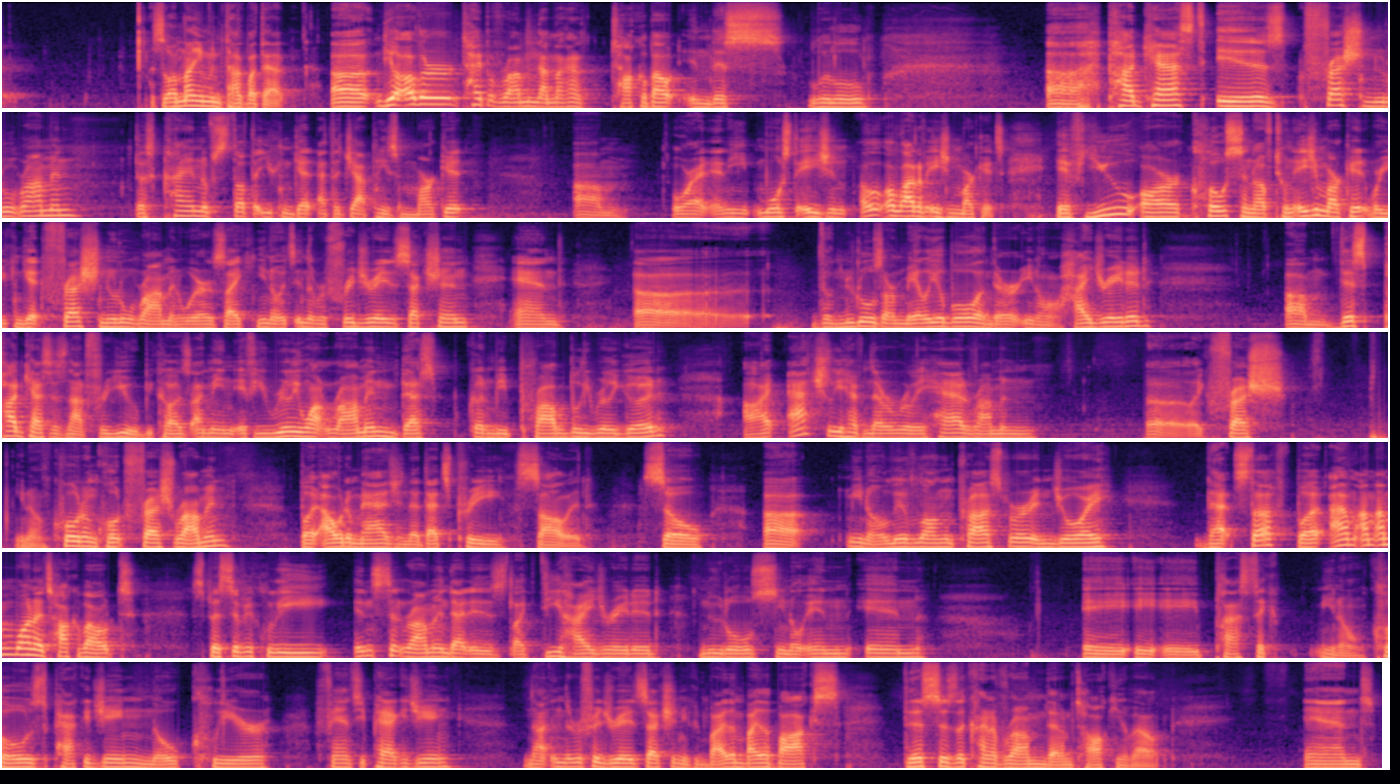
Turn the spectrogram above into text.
So I'm not even going to talk about that. Uh, the other type of ramen that I'm not going to talk about in this little uh, podcast is fresh noodle ramen. The kind of stuff that you can get at the Japanese market. Um, or at any most Asian, a, lot of Asian markets. If you are close enough to an Asian market where you can get fresh noodle ramen, where it's like you know it's in the refrigerated section and uh, the noodles are malleable and they're you know hydrated. Um, this podcast is not for you because I mean, if you really want ramen, that's going to be probably really good. I actually have never really had ramen, uh, like fresh, you know, quote unquote fresh ramen but I would imagine that that's pretty solid. So, uh, you know, live long and prosper, enjoy that stuff. But I'm I'm, I'm want to talk about specifically instant ramen that is like dehydrated noodles, you know, in in a a, a plastic, you know, closed packaging, no clear fancy packaging, not in the refrigerated section. You can buy them by the box. This is the kind of ramen that I'm talking about. And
